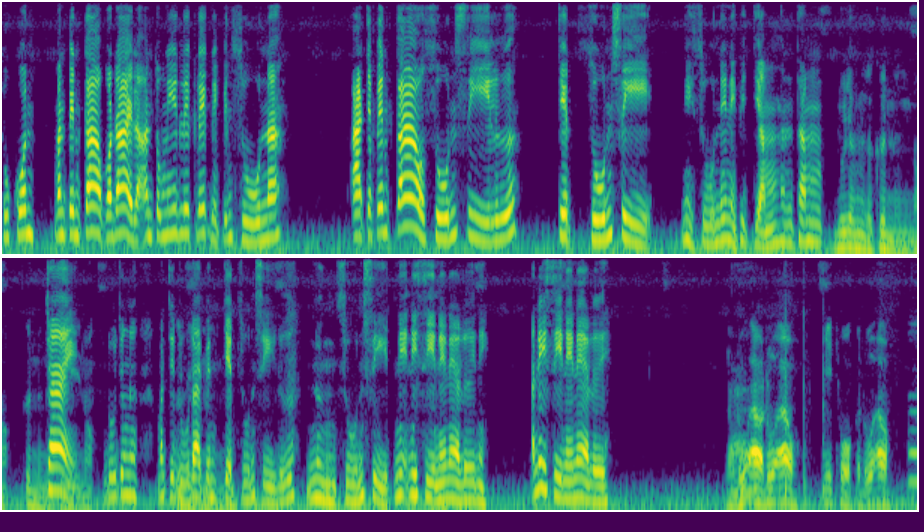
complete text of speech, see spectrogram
ทุกคนมันเป็นเก้าก็ได้แล้ว อันตรงนี้เล็กๆนี่เป็นศูนย์นะ อาจจะเป็นเก้าศูนย์สี่หรือเจ็ดศูนย์สี่นี่ศูนย์นี่นี่พี่เจียมมันทำ ดูอย่างหนึ่งก็ขึ้นหนึ่งเนาะขึ้นหนึ่งใช่ สี่เนาะ ดูจังนึงมันจะดูได้เป็นเจ็ดศูนย์สี่หรือหนึ่งศูนย์สี่นี่นี่สี่แน่ๆเลยนี่ อันนี้สี่แน่ๆเลยนะดูเอาดูเอามีโชคก็ดูเอาอ๋อ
